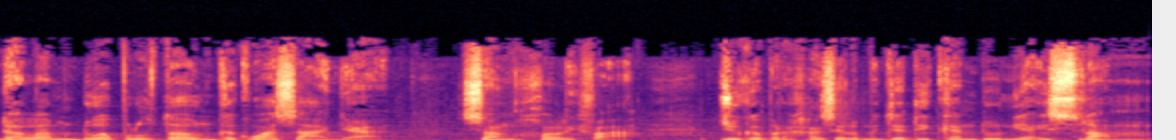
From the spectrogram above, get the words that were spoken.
Dalam 20 tahun kekuasaannya, Sang Khalifah juga berhasil menjadikan dunia Islam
